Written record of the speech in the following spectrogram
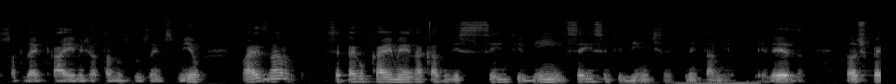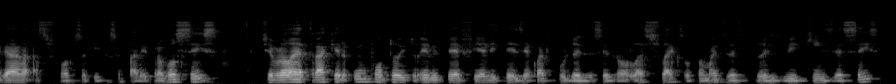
só que da KM já tá nos 200 mil, mas na, você pega o KM aí na casa de 120, 100, 120, 130 mil, beleza? Então deixa eu pegar as fotos aqui que eu separei para vocês. Chevrolet Tracker 1.8 MPFL TZ 4x2 16 válvulas flex, automático 2015 16,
